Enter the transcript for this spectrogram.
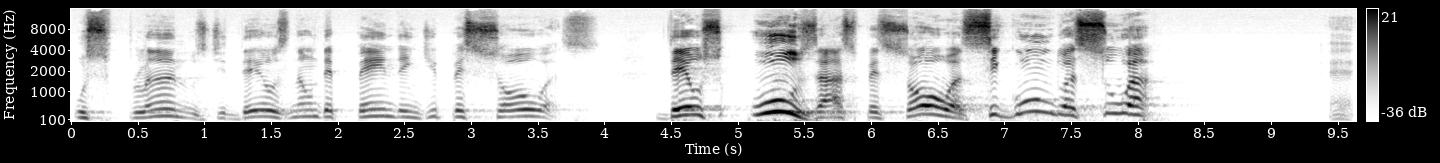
Os planos de Deus não dependem de pessoas. Deus usa as pessoas segundo a sua, é,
